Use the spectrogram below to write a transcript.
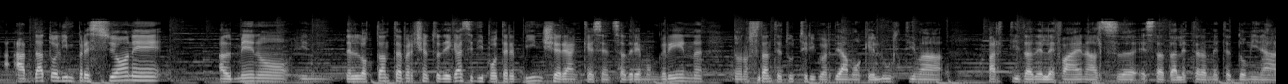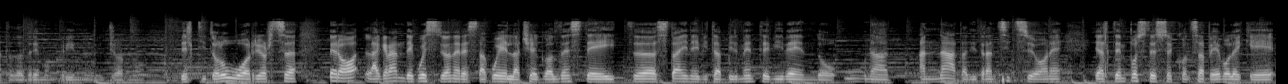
ha dato l'impressione almeno in, nell'80% dei casi di poter vincere anche senza Draymond Green, nonostante tutti ricordiamo che l'ultima partita delle finals è stata letteralmente dominata da Draymond Green il giorno del titolo Warriors, però la grande questione resta quella, cioè Golden State sta inevitabilmente vivendo una annata di transizione e al tempo stesso è consapevole che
